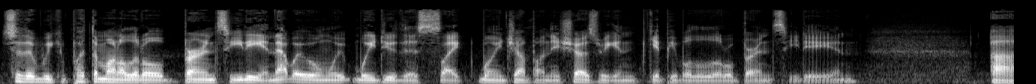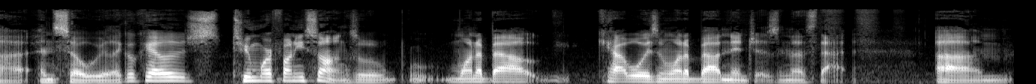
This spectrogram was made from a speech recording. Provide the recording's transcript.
so that we can put them on a little burn CD, and that way when we we do this like when we jump on these shows, we can give people the little burn CD, and uh, and so we were like, okay, let's just two more funny songs, one about cowboys and one about ninjas, and that's that. Um,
